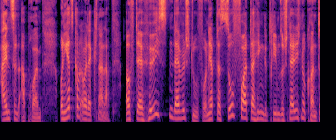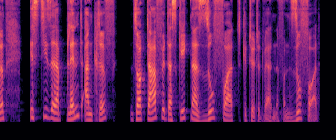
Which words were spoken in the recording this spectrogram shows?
einzeln abräumen. Und jetzt kommt aber der Knaller. Auf der höchsten Levelstufe, und ich habe das sofort dahin getrieben, so schnell ich nur konnte, ist dieser Blendangriff sorgt dafür, dass Gegner sofort getötet werden davon. Sofort.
